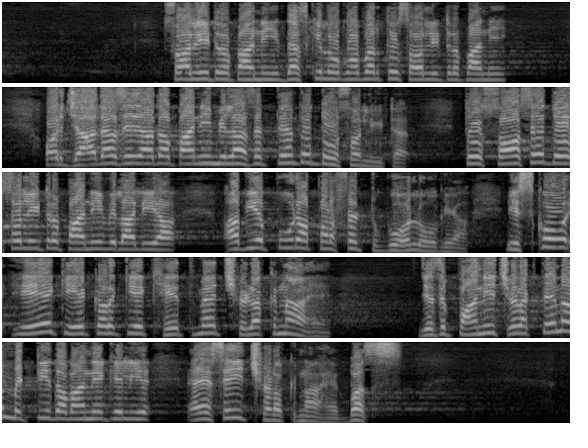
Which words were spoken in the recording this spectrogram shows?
सौ लीटर पानी, दस किलो गोबर तो सौ लीटर पानी। और ज़्यादा से ज़्यादा पानी मिला सकते हैं तो 200 लीटर। तो 100 से 200 लीटर पानी मिला लिया। अब ये पूरा परफेक्ट गोल हो गया। इसको एक एकड़ के खेत में छिड़कना है। जैसे पानी छिड़कते हैं ना मिट्टी दबाने के लिए, ऐसे ही छिड़कना है, बस।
